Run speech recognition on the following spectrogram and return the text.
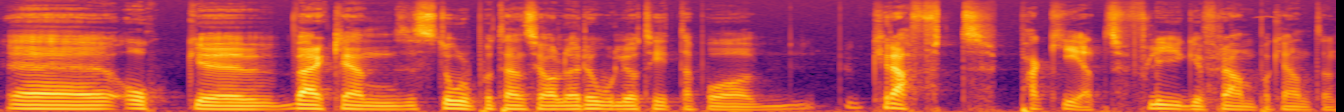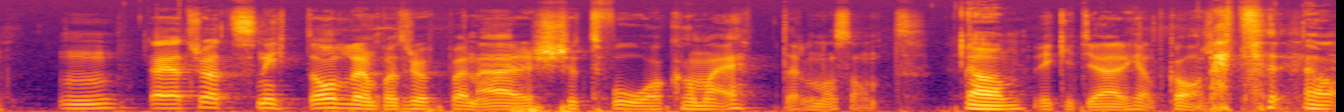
Eh, och eh, verkligen stor potential och rolig att titta på. Kraftpaket, flyger fram på kanten. Mm. Ja, jag tror att snittåldern på truppen är 22,1 eller något sånt. Ja, Vilket ju är helt galet. Ja.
